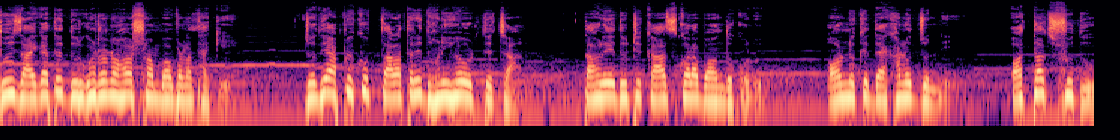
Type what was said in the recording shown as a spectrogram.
দুই জায়গাতে দুর্ঘটনা হওয়ার সম্ভাবনা থাকে। যদি আপনি খুব তাড়াতাড়ি ধনী হয়ে উঠতে চান, তাহলে এই দুটি কাজ করা বন্ধ করুন। অন্যকে দেখানোর জন্যে। অর্থাৎ শুধু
